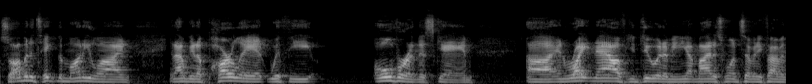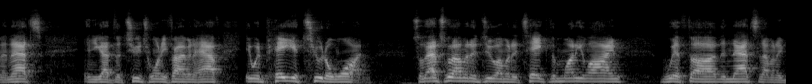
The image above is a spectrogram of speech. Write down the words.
So i'm going to take the money line and i'm going to parlay it with the over in this game uh, and right now, if you do it, I mean, you got minus 175 in the Nets, and you got the 225 and a half. It would pay you two to one. So that's what I'm going to do. I'm going to take the money line with uh, the Nets, and I'm going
